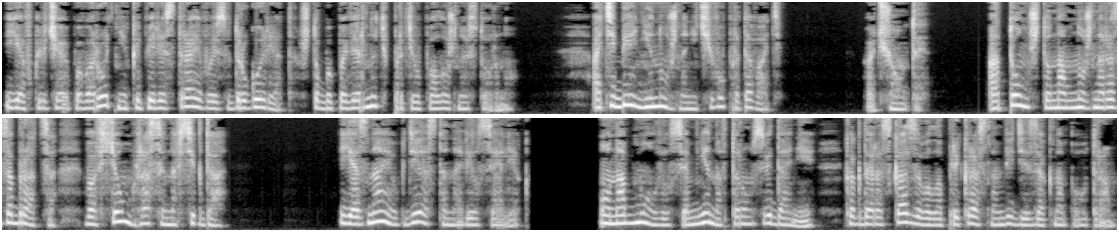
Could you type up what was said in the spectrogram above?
Я включаю поворотник и перестраиваюсь в другой ряд, чтобы повернуть в противоположную сторону. А тебе не нужно ничего продавать. О чем ты? О том, что нам нужно разобраться во всем раз и навсегда. Я знаю, где остановился Олег. Он обмолвился мне на втором свидании, когда рассказывал о прекрасном виде из окна по утрам.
